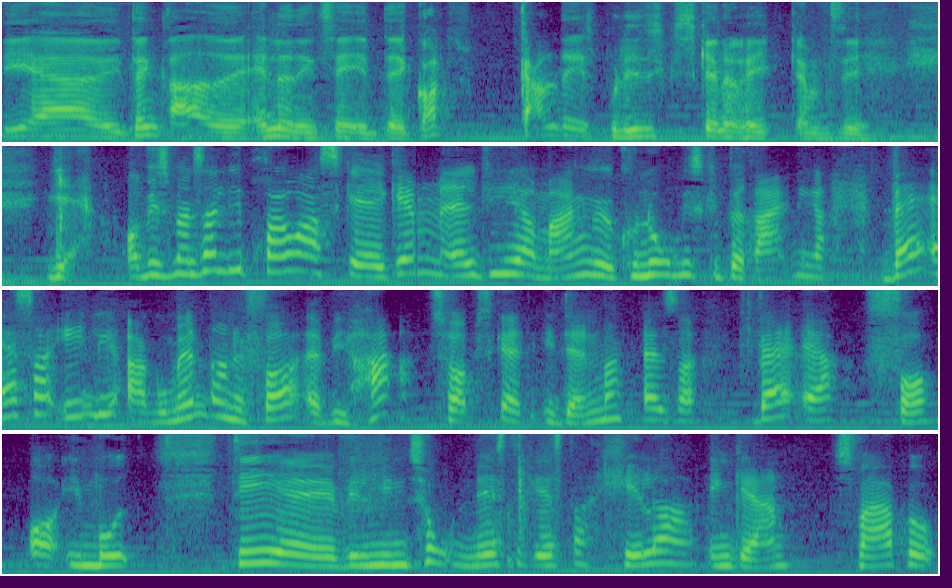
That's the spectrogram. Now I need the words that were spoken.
det er i den grad øh, anledning til et øh, godt gammeldags politisk skænderi, kan man sige. Ja, og hvis man så lige prøver at skære igennem alle de her mange økonomiske beregninger, hvad er så egentlig argumenterne for, at vi har topskat i Danmark? Altså, hvad er for og imod? Det øh, vil mine to næste gæster hellere end gerne svare på.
